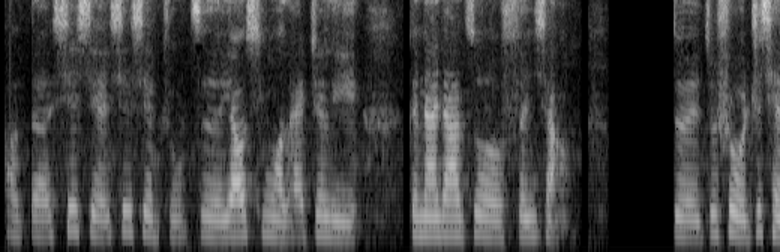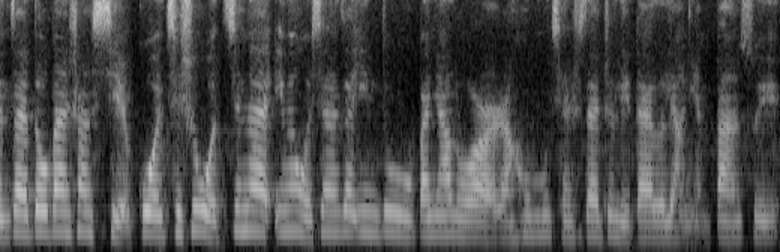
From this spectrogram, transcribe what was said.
好的，谢谢谢谢竹子邀请我来这里跟大家做分享。对，就是我之前在豆瓣上写过，其实我现在因为我现在在印度班加罗尔，然后目前是在这里待了两年半，所以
